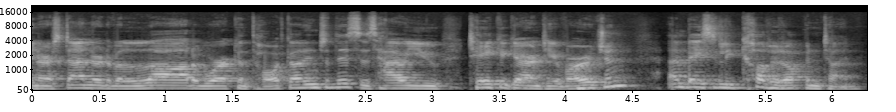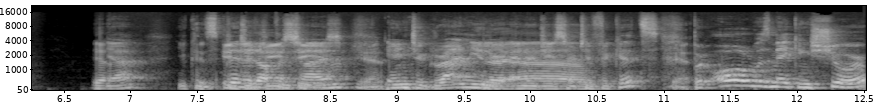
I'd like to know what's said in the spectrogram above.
in our standard of a lot of work and thought got into this is how you take a guarantee of origin and basically cut it up in time. Yeah. you can split it up in time yeah. into granular Yeah. energy certificates, Yeah. but always making sure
